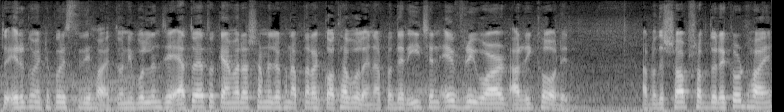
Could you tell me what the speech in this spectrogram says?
তো এরকম একটা পরিস্থিতি হয়। তো উনি বললেন যে, এত এত ক্যামেরার সামনে যখন আপনারা কথা বলেন, আপনাদের each and every word are recorded আপনাদের সব শব্দ রেকর্ড হয়।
